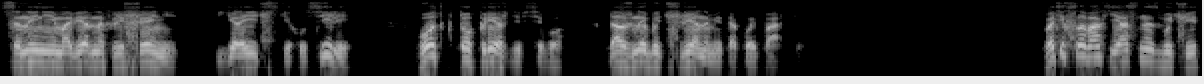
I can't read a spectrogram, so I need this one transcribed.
сыны неимоверных лишений и героических усилий, вот кто прежде всего должны быть членами такой партии. В этих словах ясно звучит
